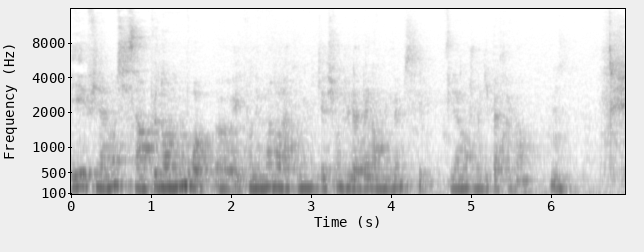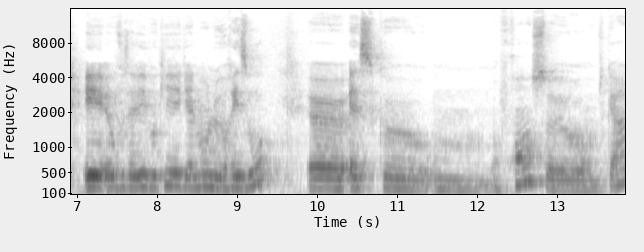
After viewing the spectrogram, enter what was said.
Et finalement, si c'est un peu dans l'ombre euh, et qu'on est moins dans la communication du label en lui-même, c'est finalement, je me dis pas très grave. Hmm. Et vous avez évoqué également le réseau. Est-ce que France, euh, en tout cas,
